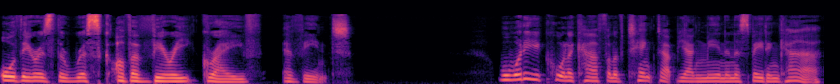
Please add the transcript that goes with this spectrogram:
or there is the risk of a very grave event. Well, what do you call a car full of tanked up young men in a speeding car?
